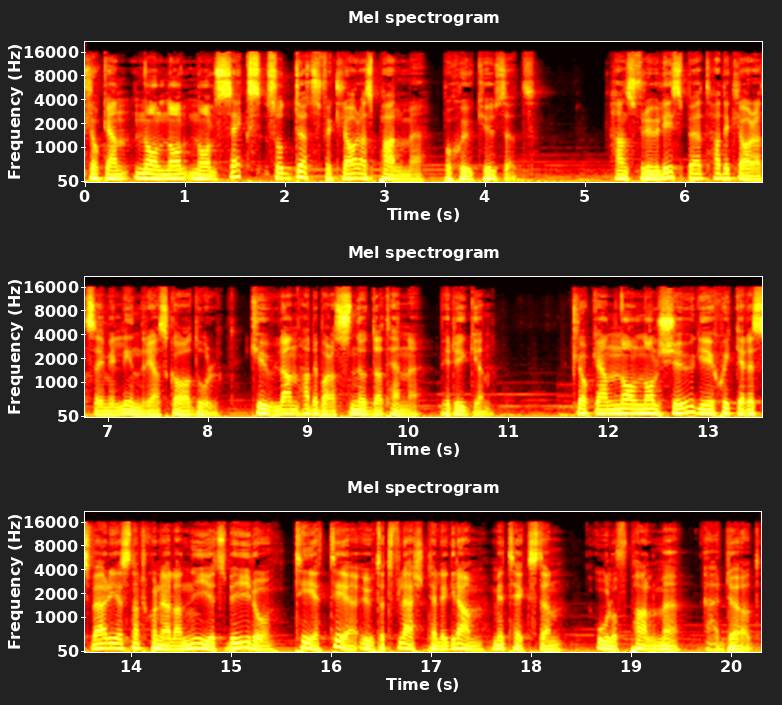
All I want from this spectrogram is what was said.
Klockan 00.06 så dödsförklaras Palme på sjukhuset. Hans fru Lisbeth hade klarat sig med lindriga skador. Kulan hade bara snuddat henne vid ryggen. Klockan 00.20 skickade Sveriges nationella nyhetsbyrå TT ut ett flashtelegram med texten “Olof Palme är död”.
